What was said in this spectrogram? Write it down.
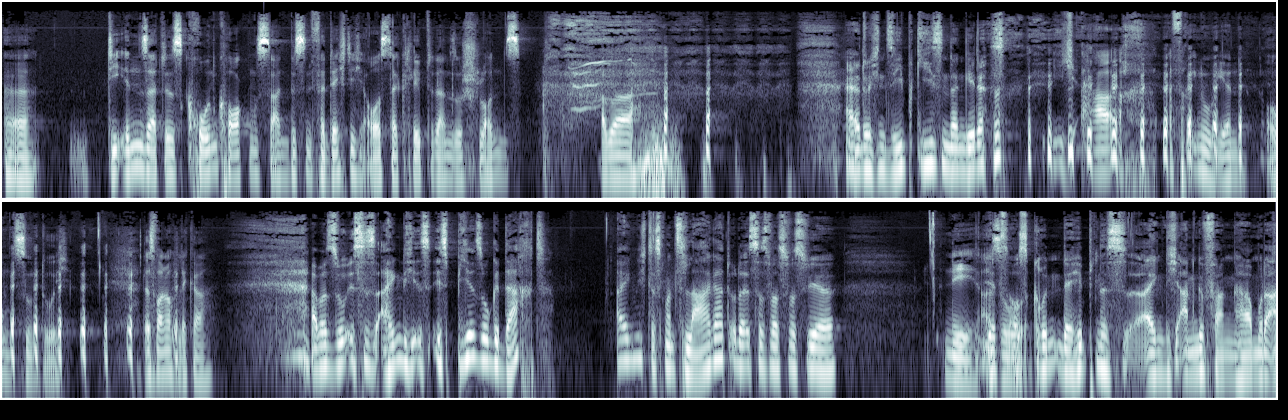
äh, die Innenseite des Kronkorkens sah ein bisschen verdächtig aus, da klebte dann so Schlons. Aber Ja, durch ein Sieb gießen, dann geht das. ja, ach, einfach ignorieren, Augen zu und durch. Das war noch lecker. Aber so ist es eigentlich, ist, ist Bier so gedacht? Eigentlich, dass man es lagert? Oder ist das was, was wir Nee, jetzt also aus Gründen der Hipness eigentlich angefangen haben oder Das,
